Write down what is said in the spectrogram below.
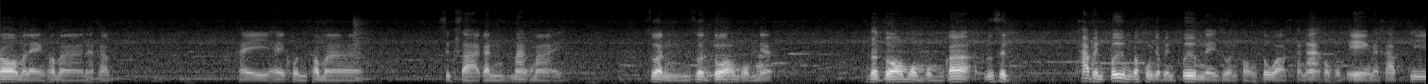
ร่อแมลงเข้ามานะครับ ให้ให้คนเข้ามาศึกษากันมากมาย ส่วนส่วนตัวของผมเนี่ย ส่วนตัวของผมผมก็รู้สึกถ้าเป็นปื้มก็คงจะเป็นปื้มในส่วนของตัวคณะของผมเองนะครับ ที่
